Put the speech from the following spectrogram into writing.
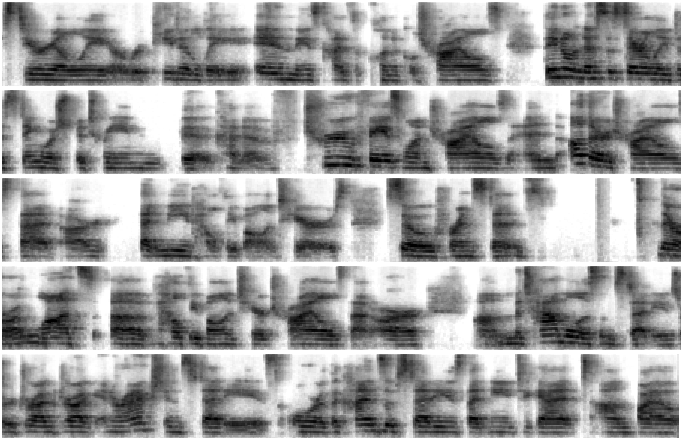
serially or repeatedly in these kinds of clinical trials, they don't necessarily distinguish between the kind of true phase one trials and other trials that are that need healthy volunteers. So for instance, there are lots of healthy volunteer trials that are um, metabolism studies or drug-drug interaction studies or the kinds of studies that need to get um, bio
